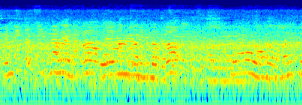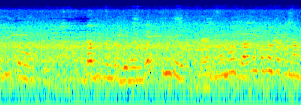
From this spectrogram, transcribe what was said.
Hindi kasi naman ako. Kayo man namin loko. Oo, balik ka dito. Gabi ng gabi na hindi? Hindi. Ano mo, dapat pumunta ka ng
